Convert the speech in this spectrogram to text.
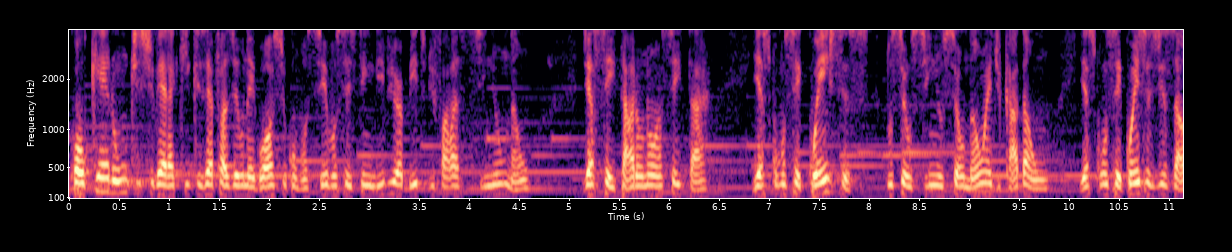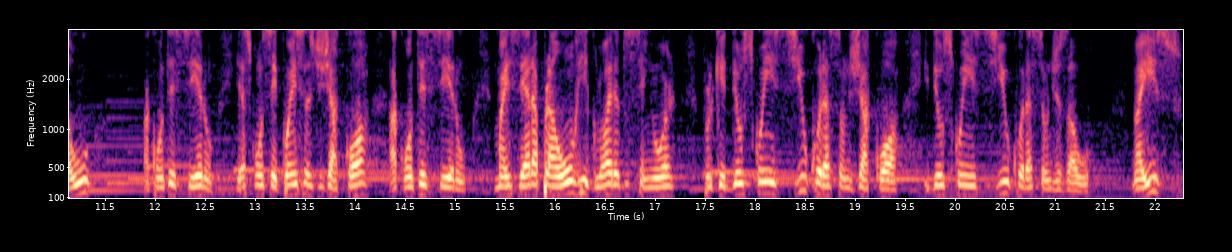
qualquer um que estiver aqui quiser fazer um negócio com você, vocês têm livre-arbítrio de falar sim ou não, de aceitar ou não aceitar. E as consequências do seu sim e o seu não é de cada um. E as consequências de Esaú aconteceram, e as consequências de Jacó aconteceram, mas era para a honra e glória do Senhor, porque Deus conhecia o coração de Jacó e Deus conhecia o coração de Esaú. Não é isso?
